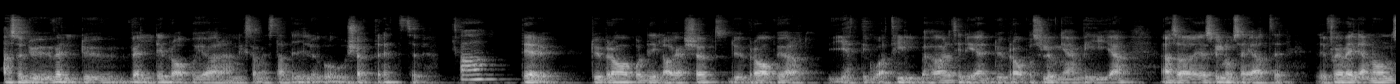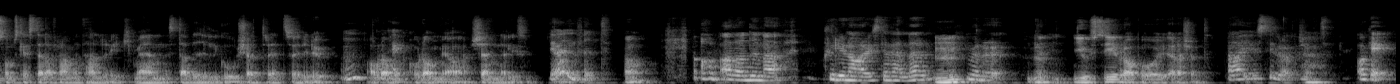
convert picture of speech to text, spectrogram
alltså du, är väl, du är väldigt bra på att göra en, liksom, en stabil och god kötträtt. Typ. Ja, Det är du. Du är bra på att tillaga kött, du är bra på att göra jättegoda tillbehör till det, du är bra på att slunga en bea. Alltså, jag skulle nog säga att eh, får jag välja någon som ska ställa fram en tallrik med en stabil, god kötträtt så är det du. av, okej. dem, av dem jag känner. Liksom. det är ju fint. Ja. Av alla dina kulinariska vänner, Mm. menar du? Jussi är bra på att göra kött. Ja, just det. Bra på kött. Okej,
